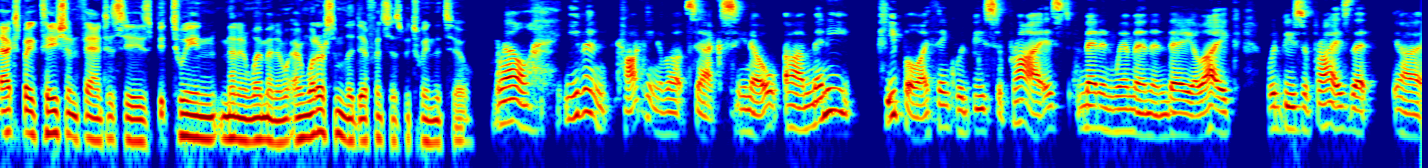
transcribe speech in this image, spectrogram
expectation fantasies between men and women and, and what are some of the differences between the two? Well even talking about sex you know uh, many people i think would be surprised men and women and they alike would be surprised that uh,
